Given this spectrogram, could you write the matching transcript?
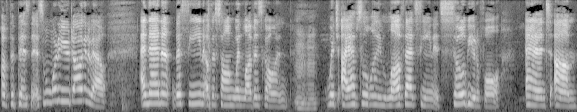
of the business. What are you talking about? And then the scene of the song When Love Is Gone, mm-hmm. which I absolutely love that scene. It's so beautiful. And um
